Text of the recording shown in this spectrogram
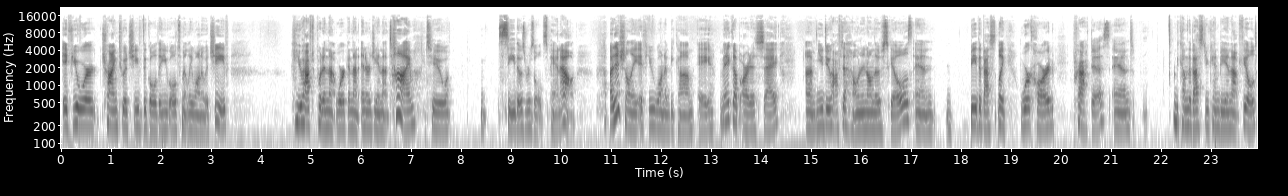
if you're trying to achieve the goal that you ultimately want to achieve, you have to put in that work and that energy and that time to see those results pan out. Additionally, if you want to become a makeup artist, say, um, you do have to hone in on those skills and be the best, like work hard, practice, and become the best you can be in that field.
